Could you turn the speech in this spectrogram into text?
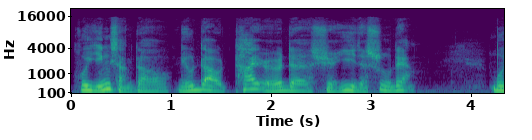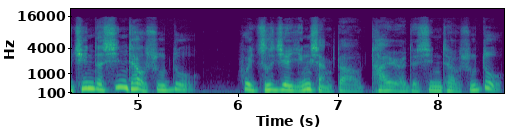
会影响到流到胎儿的血液的数量，母亲的心跳速度会直接影响到胎儿的心跳速度，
